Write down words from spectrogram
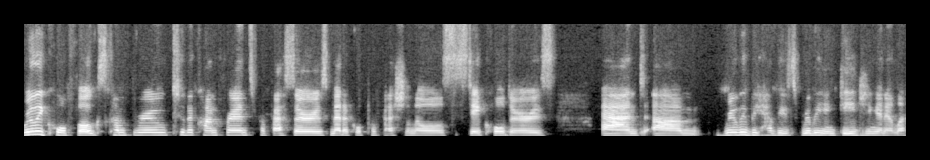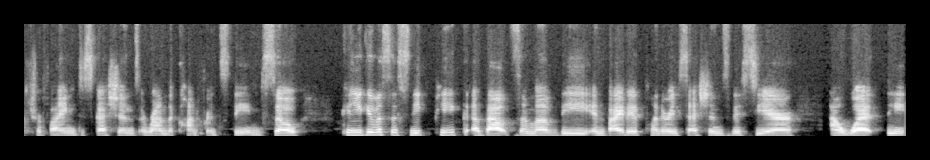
really cool folks come through to the conference professors, medical professionals, stakeholders. And um, really, we have these really engaging and electrifying discussions around the conference theme. So, can you give us a sneak peek about some of the invited plenary sessions this year and what the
